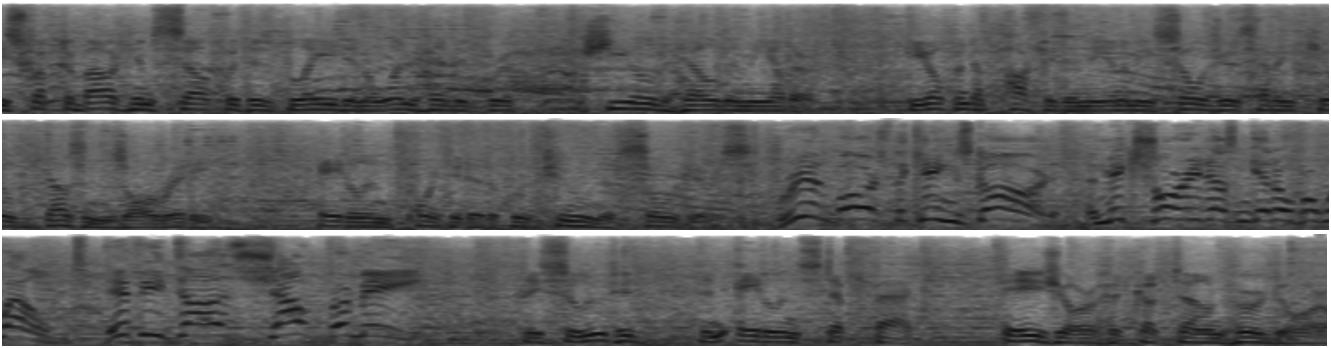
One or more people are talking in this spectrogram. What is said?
He swept about himself with his blade in a one-handed grip, shield held in the other. He opened a pocket in the enemy soldiers, having killed dozens already. Adolin pointed at a platoon of soldiers. Reinforce the King's Guard and make sure he doesn't get overwhelmed. If he does, shout for me! They saluted, and Adolin stepped back. Azure had cut down her door,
